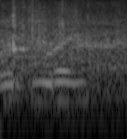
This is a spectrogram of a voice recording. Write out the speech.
cobertura aí.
